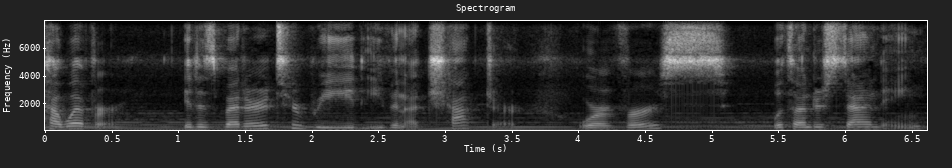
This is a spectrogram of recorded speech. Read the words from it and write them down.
However, it is better to read even a chapter or a verse with understanding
